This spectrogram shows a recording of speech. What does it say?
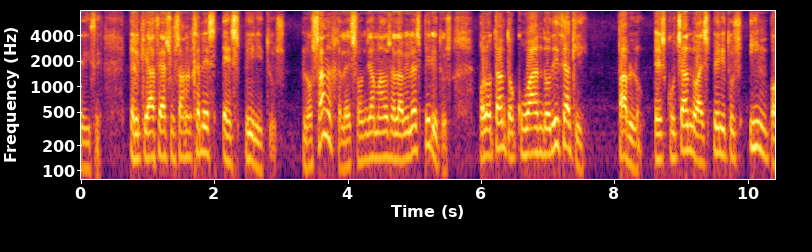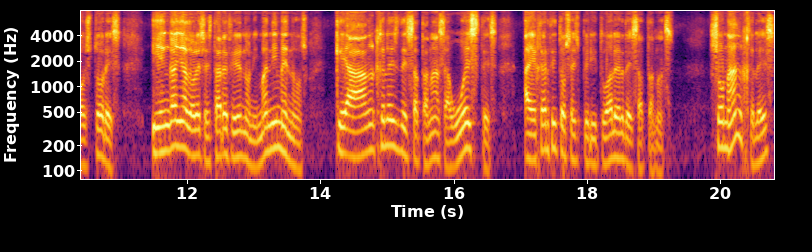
dice, el que hace a sus ángeles espíritus. Los ángeles son llamados en la Biblia espíritus. Por lo tanto, cuando dice aquí, Pablo, escuchando a espíritus impostores y engañadores, está refiriendo ni más ni menos que a ángeles de Satanás, a huestes, a ejércitos espirituales de Satanás. Son ángeles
